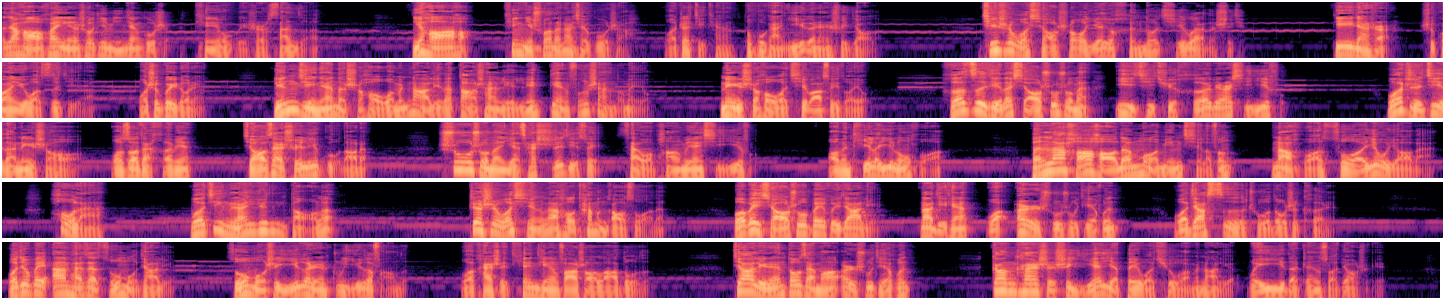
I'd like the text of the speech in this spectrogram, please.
大家好，欢迎收听民间故事，听有鬼事三则。你好，阿浩，听你说的那些故事啊，我这几天都不敢一个人睡觉了。其实我小时候也有很多奇怪的事情。第一件事是关于我自己的，我是贵州人，零几年的时候，我们那里的大山里连电风扇都没有。那时候我七八岁左右，和自己的小叔叔们一起去河边洗衣服。我只记得那时候，我坐在河边，脚在水里鼓捣着，叔叔们也才十几岁，在我旁边洗衣服。我们提了一笼火，本来好好的，莫名起了风，那火左右摇摆。后来，我竟然晕倒了。这是我醒来后他们告诉我的。我被小叔背回家里。那几天，我二叔叔结婚，我家四处都是客人。我就被安排在祖母家里，祖母是一个人住一个房子。我开始天天发烧拉肚子，家里人都在忙二叔结婚。刚开始是爷爷背我去我们那里唯一的诊所吊水，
